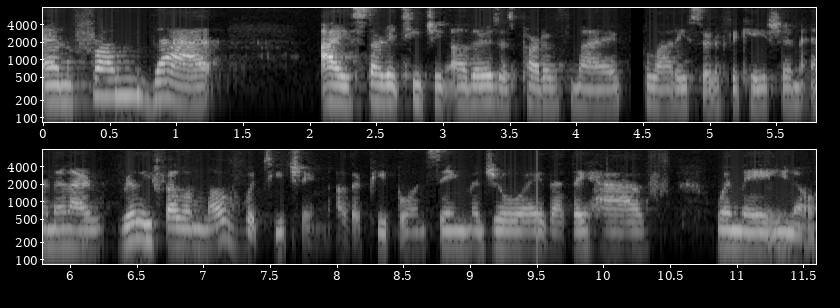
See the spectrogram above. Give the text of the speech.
And from that, I started teaching others as part of my Pilates certification. And then I really fell in love with teaching other people and seeing the joy that they have when they, you know,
